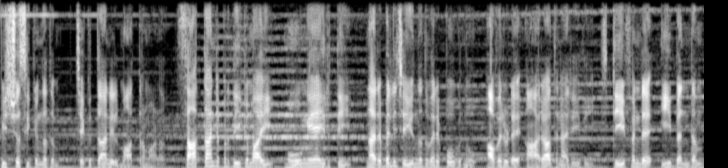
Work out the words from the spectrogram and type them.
വിശ്വസിക്കുന്നതും ചെകുത്താനിൽ മാത്രമാണ്. സാത്താന്റെ പ്രതീകമായി മൂങ്ങയെ ഇരുത്തി നരബലി ചെയ്യുന്നതുവരെ പോകുന്നു അവരുടെ ആരാധനാ രീതി. സ്റ്റീഫന്റെ ഈ ബന്ധം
